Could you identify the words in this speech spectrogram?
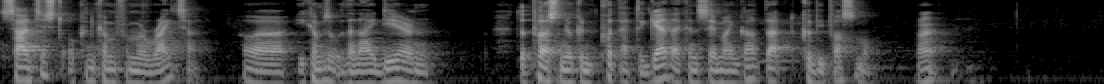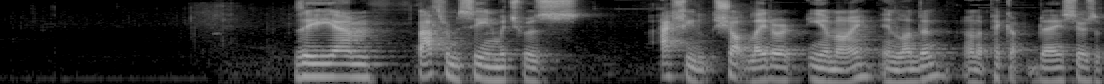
scientist or can come from a writer. Uh, he comes up with an idea, and the person who can put that together can say, my God, that could be possible, right? The um, bathroom scene, which was actually shot later at EMI in London on a pickup day series of,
